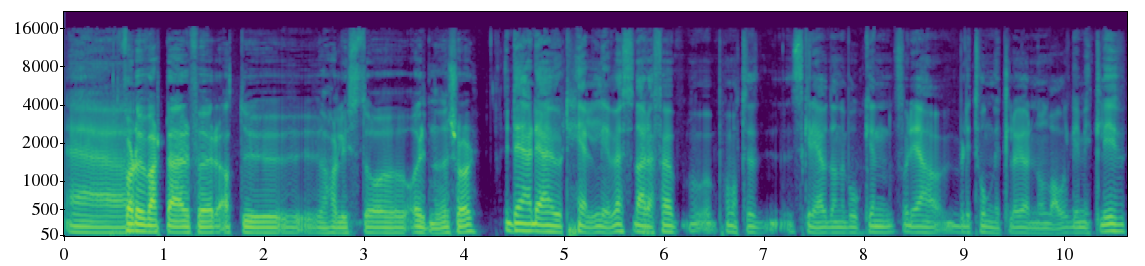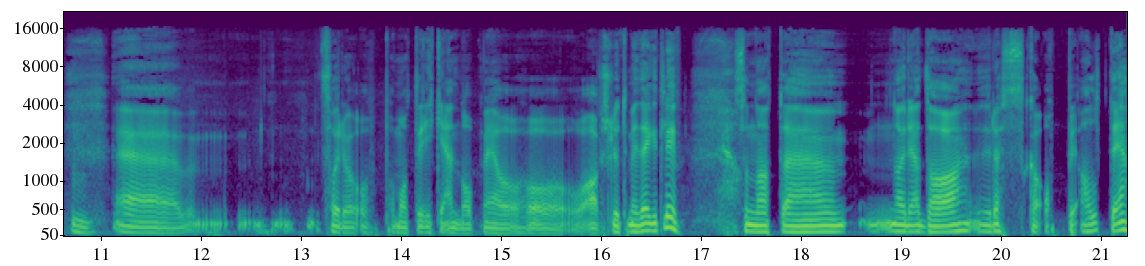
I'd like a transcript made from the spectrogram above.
Eh, Har du vært der før at du har lyst til å ordne det sjøl? Det er det jeg har gjort hele livet. så Det er derfor jeg på en måte skrev denne boken. Fordi jeg har blitt tvunget til å gjøre noen valg i mitt liv. Eh, for å, på en måte ikke ende opp med å, å, å avslutte mitt eget liv. Sånn at eh, når jeg da røska opp i alt det,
